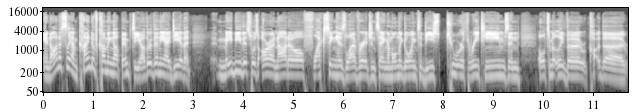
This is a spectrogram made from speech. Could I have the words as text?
and honestly, I'm kind of coming up empty. Other than the idea that maybe this was Arenado flexing his leverage and saying I'm only going to these two or three teams, and ultimately the the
